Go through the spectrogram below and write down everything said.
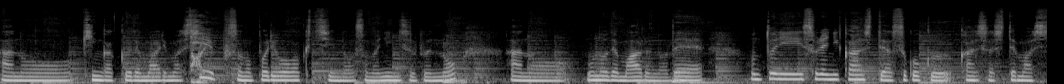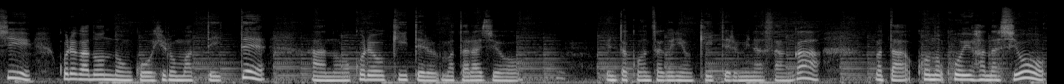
あの金額でもありますし、はい。そのポリオワクチンのその人数分の,、うん。あのものでもあるので、本当にそれに関してはすごく感謝してますしこれがどんどんこう広まっていってあのこれを聞いてるまたラジオ「ユンタクオン・ザ・グリーン」を聞いてる皆さんがまたこのこういう話を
